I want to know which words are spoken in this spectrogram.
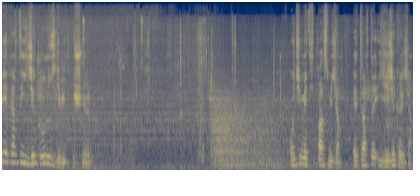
De etrafta yiyecek buluruz gibi düşünüyorum. Onun için medkit basmayacağım. Etrafta yiyecek arayacağım.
